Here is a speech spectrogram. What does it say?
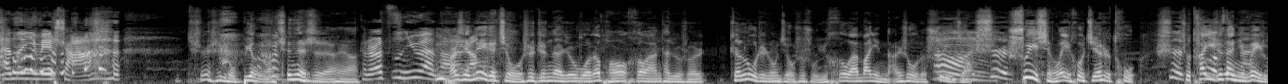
还能因为啥？真是有病啊！真的是，哎呀！搁那自虐呢？而且那个酒是真的，就是我那朋友喝完，他就说真露这种酒是属于喝完把你难受的睡一觉，嗯是睡醒了以后接着吐，是，就它一直在你胃里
